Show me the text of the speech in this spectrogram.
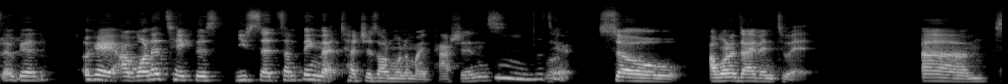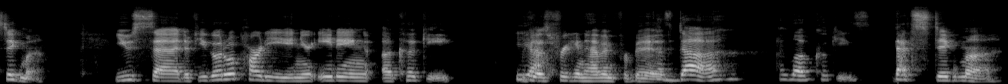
so good. Okay, I want to take this. You said something that touches on one of my passions. Mm, let's hear it. So I want to dive into it. Um, stigma. You said if you go to a party and you're eating a cookie, yeah. because freaking heaven Because forbid, duh. I love cookies. that's stigma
